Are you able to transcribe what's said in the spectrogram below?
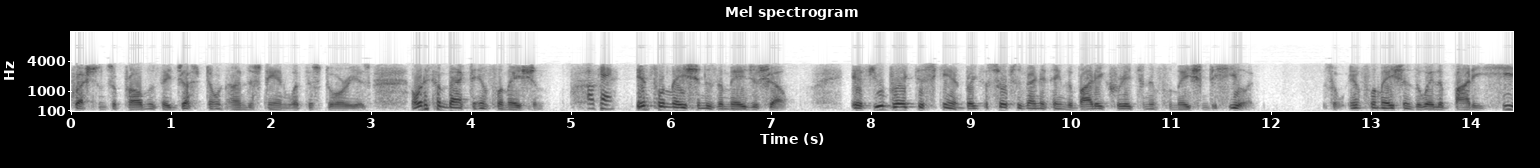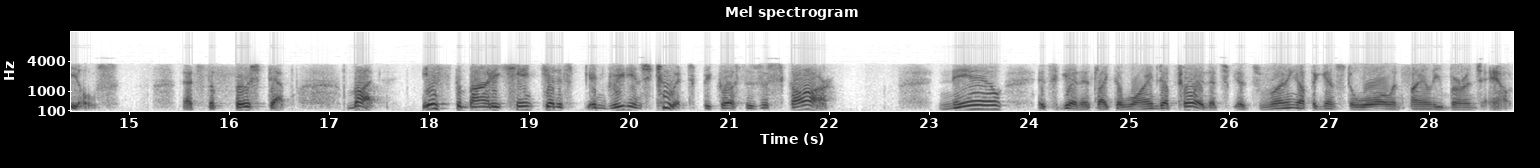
questions or problems. They just don't understand what the story is. I want to come back to inflammation. Okay. Inflammation is the major show. If you break the skin, break the surface of anything, the body creates an inflammation to heal it. So inflammation is the way the body heals. That's the first step. But if the body can't get its ingredients to it because there's a scar, now it's again, it's like the wind-up toy that's it's running up against a wall and finally burns out.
